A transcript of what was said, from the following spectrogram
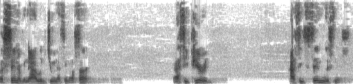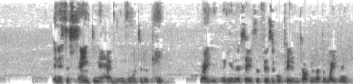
a sinner, but now I look at you and I see my son. I see purity. I see sinlessness. And it's the same thing that happens when we go into the pit, right? Again, let's say it's a physical pit and we're talking about the weight room.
